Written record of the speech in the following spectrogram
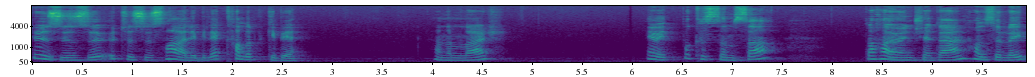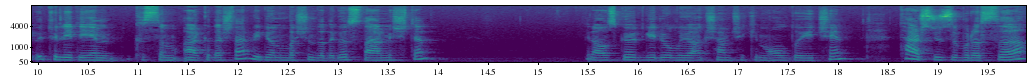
düz yüzü, ütüsüz hali bile kalıp gibi. hanımlar. Evet bu kısımsa daha önceden hazırlayıp ütülediğim kısım arkadaşlar. Videonun başında da göstermiştim. Biraz gölgeli oluyor akşam çekimi olduğu için. Ters yüzü burası.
